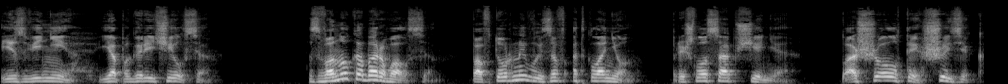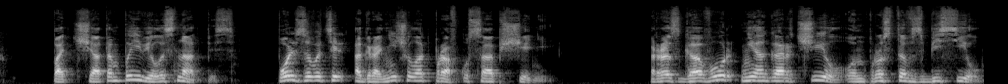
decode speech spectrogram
Извини, я погорячился. Звонок оборвался. Повторный вызов отклонен. Пришло сообщение. «Пошел ты, Шизик!» Под чатом появилась надпись. Пользователь ограничил отправку сообщений. Разговор не огорчил, он просто взбесил.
